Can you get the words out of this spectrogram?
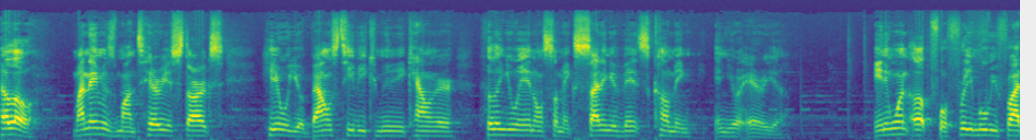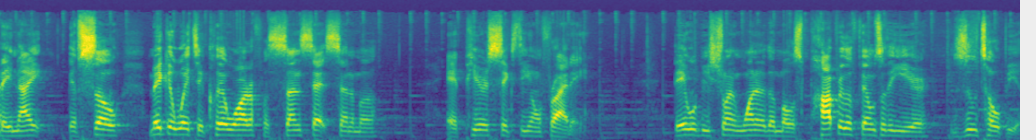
Hello, my name is Monterius Starks, here with your Bounce TV community calendar, filling you in on some exciting events coming in your area. Anyone up for free movie Friday night? If so, make your way to Clearwater for Sunset Cinema at Pier 60 on Friday. They will be showing one of the most popular films of the year, Zootopia.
